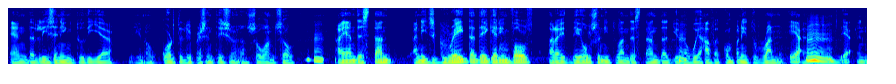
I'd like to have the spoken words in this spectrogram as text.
and uh, listening to the, uh, you know, quarterly presentations and so on. So I understand, and it's great that they get involved, but I, they also need to understand that, you know, we have a company to run. Yeah. Um, Yeah. And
